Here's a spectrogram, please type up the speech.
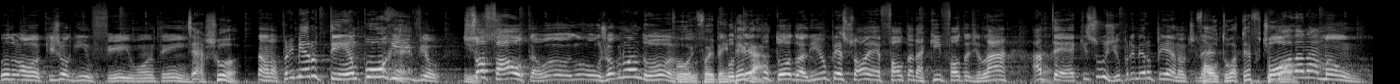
no oh, que joguinho feio ontem, hein? Você achou? Não, não. Primeiro tempo horrível. Só falta. O, o jogo não andou. Foi, O- foi bem O pegado. tempo todo ali, o pessoal é falta daqui, falta de lá. Até que surgiu o primeiro pênalti, né? Faltou até futebol. Bola na mão.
